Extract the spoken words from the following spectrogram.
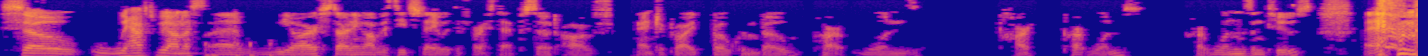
so we have to be honest. Uh, we are starting obviously today with the first episode of Enterprise Broken Bow, part ones, part part ones, part ones and twos, um,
